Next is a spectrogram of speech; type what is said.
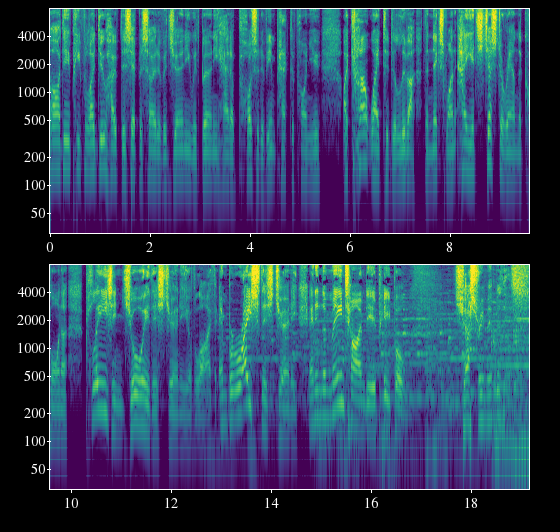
Oh, dear people, I do hope this episode of A Journey with Bernie had a positive impact upon you. I can't wait to deliver the next one. Hey, it's just around the corner. Please enjoy this journey of life, embrace this journey. And in the meantime, dear people, just remember this.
